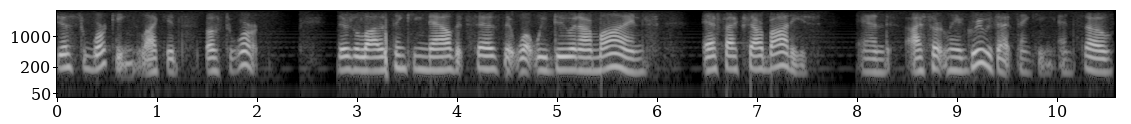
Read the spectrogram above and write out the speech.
just working like it's supposed to work. There's a lot of thinking now that says that what we do in our minds affects our bodies. And I certainly agree with that thinking. And so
